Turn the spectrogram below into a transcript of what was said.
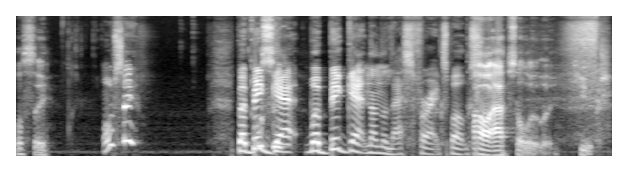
We'll see. We'll see. But big see. get, we're big get nonetheless for Xbox. Oh, absolutely, huge.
